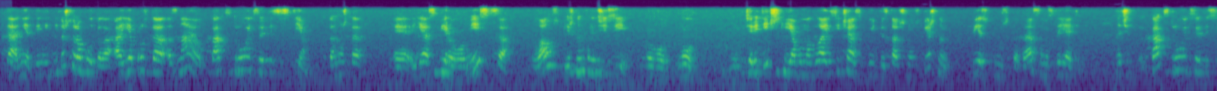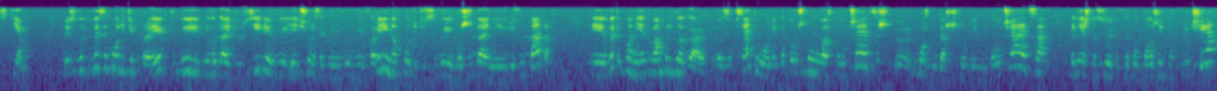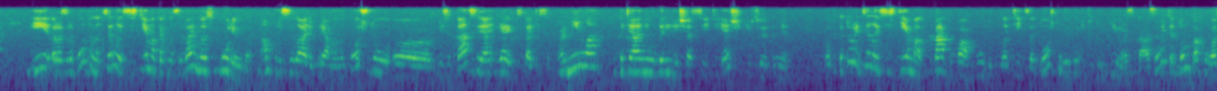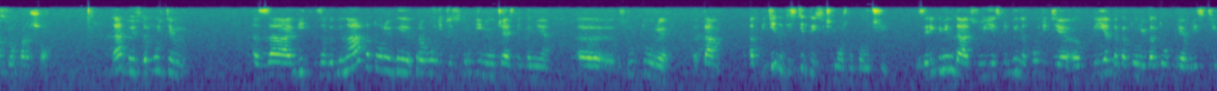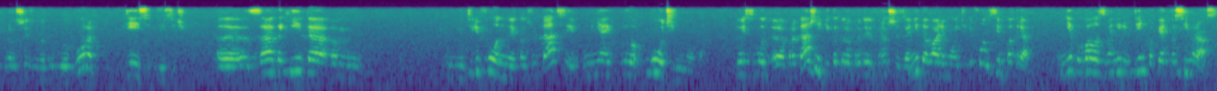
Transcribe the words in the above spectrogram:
Да, нет, я не, не то, что работала, а я просто знаю, как строится эта система. Потому что э, я с первого месяца была успешным франчайзи. Вот. Ну, теоретически я бы могла и сейчас быть достаточно успешным, без Курска, да, самостоятельно. Значит, как строится эта система? То есть вот вы заходите в проект, вы прилагаете усилия, вы, я еще раз говорю, вы в эйфории находитесь, вы в ожидании результатов, и в этот момент вам предлагают записать ролик о том, что у вас получается, э, может быть даже что-то и не получается. Конечно, все это в таком положительном ключе, и разработана целая система так называемая споринга. Нам присылали прямо на почту э, презентации, я их, кстати, сохранила, хотя они удалили сейчас все эти ящики, все это нет. Вот, в которой целая система, как вам будут платить за то, что вы будете другим рассказывать о том, как у вас все хорошо. Да, то есть, допустим, за, за вебинар, который вы проводите с другими участниками э, структуры, там от 5 до 10 тысяч можно получить. За рекомендацию, если вы находите э, клиента, который готов приобрести франшизу на другой город, 10 тысяч. Э, за какие-то эм, телефонные консультации у меня их было очень много. То есть вот э, продажники, которые продают франшизы, они давали мой телефон всем подряд. Мне бывало звонили в день по 5-7 по раз.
